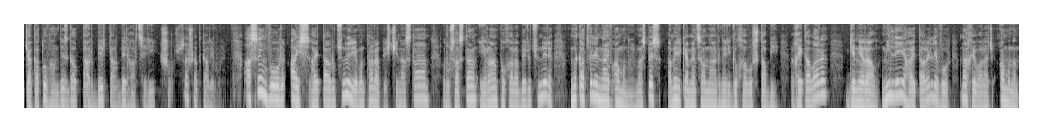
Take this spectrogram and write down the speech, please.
ճակատով հանդես գալ տարբեր-տարբեր հարցերի շուրջ։ Սա շատ կարևոր է։ Ասեմ, որ այս հայտարարությունները եւ ընդհանրապես Չինաստան, Ռուսաստան, Իրան փոխհարաբերությունները նկատվել են նաեւ ԱՄՆ-ում, այսպես Ամերիկայի Միացյալ Նահանգների գլխավոր շտաբի ղեկավարը գեներալ Միլլեի հայտարարել է, որ նախ եւ առաջ ԱՄՆ-ն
